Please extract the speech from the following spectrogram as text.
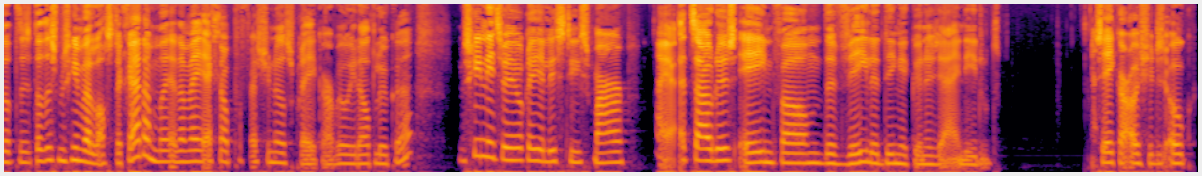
dat, is, dat is misschien wel lastig. Hè? Dan, dan ben je echt al professioneel spreker, wil je dat lukken. Misschien niet zo heel realistisch, maar nou ja, het zou dus een van de vele dingen kunnen zijn die je doet. Zeker als je dus ook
